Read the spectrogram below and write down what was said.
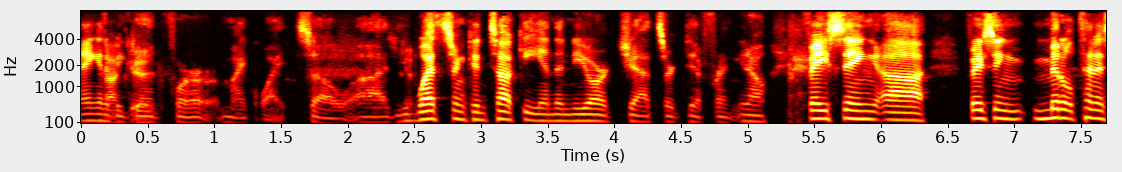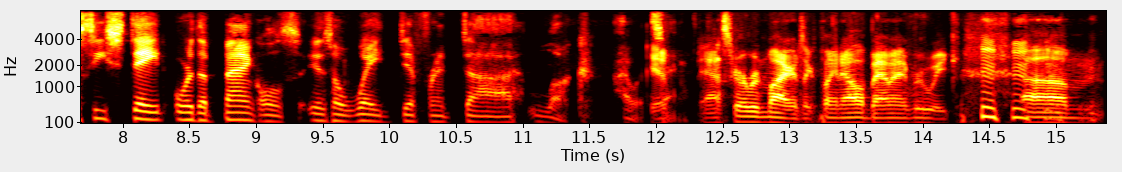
ain't gonna Not be good. good. for Mike White. So, uh. Western Kentucky and the New York Jets are different. You know, facing uh, facing Middle Tennessee State or the Bengals is a way different uh, look. I would Yep. Ask Urban Myers, like playing Alabama every week. Um,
